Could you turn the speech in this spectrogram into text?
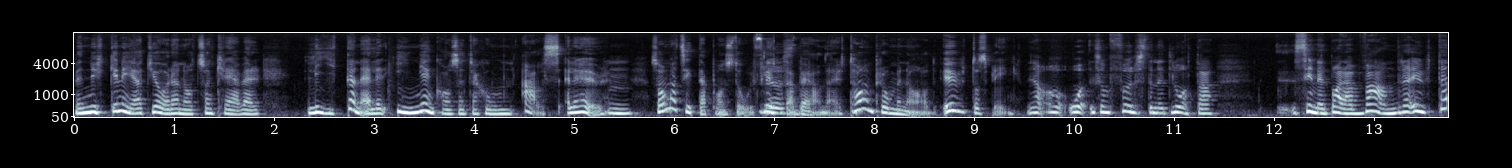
Men nyckeln är att göra något som kräver liten eller ingen koncentration alls, eller hur? Som att sitta på en stol, Just flytta det. bönor, ta en promenad, ut och spring. Ja, och, och liksom fullständigt låta sinnet bara vandra utan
